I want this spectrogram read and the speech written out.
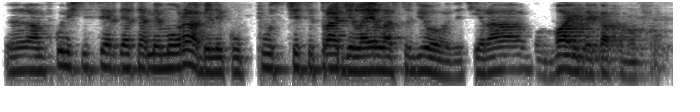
uh, am făcut niște seri de astea memorabile cu pus ce se trage la el la studio. Deci era... Vai de capul nostru.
